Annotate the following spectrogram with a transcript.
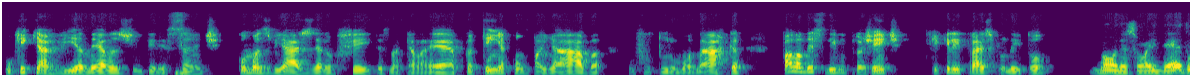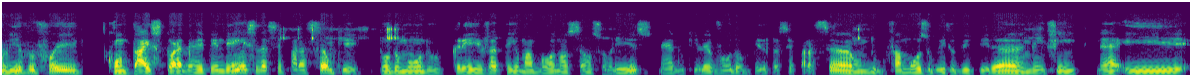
O que, que havia nelas de interessante? Como as viagens eram feitas naquela época? Quem acompanhava o futuro monarca? Fala desse livro para gente. O que, que ele traz para o leitor? Bom, Anderson, a ideia do livro foi contar a história da independência, da separação, que todo mundo, creio, já tem uma boa noção sobre isso, né, do que levou Dom Pedro à separação, do famoso grito do Ipiranga, enfim, né, e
